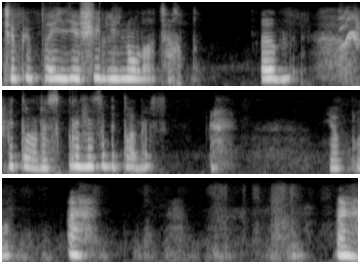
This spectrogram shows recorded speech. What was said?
Cebimde yeşil iğne olacaktı. De bir tanesi kırmızı bir tanesi. Yap lan. Eh.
